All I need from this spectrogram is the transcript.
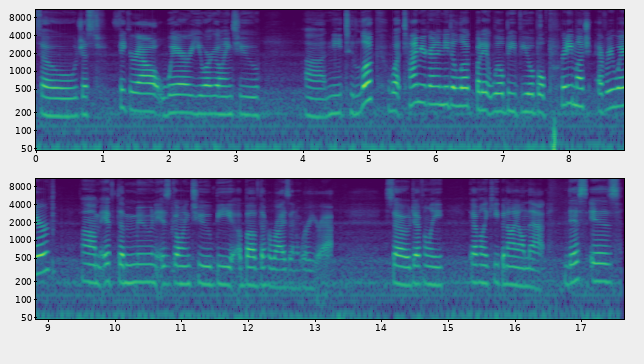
So just figure out where you are going to uh, need to look, what time you're going to need to look, but it will be viewable pretty much everywhere um, if the moon is going to be above the horizon where you're at. So definitely, definitely keep an eye on that. This is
